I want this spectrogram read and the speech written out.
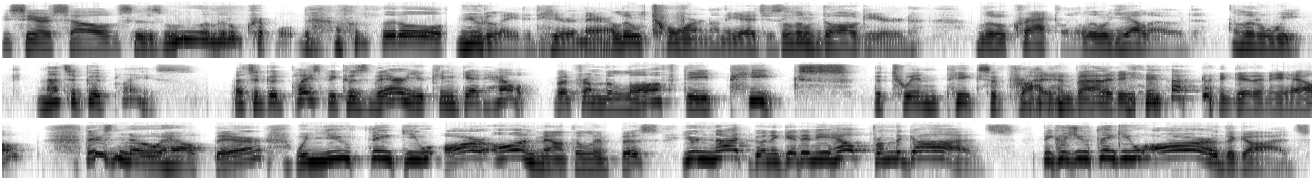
We see ourselves as ooh, a little crippled, a little mutilated here and there, a little torn on the edges, a little dog eared, a little crackly, a little yellowed, a little weak. And that's a good place. That's a good place because there you can get help. But from the lofty peaks, the twin peaks of pride and vanity, you're not going to get any help. There's no help there. When you think you are on Mount Olympus, you're not going to get any help from the gods because you think you are the gods.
